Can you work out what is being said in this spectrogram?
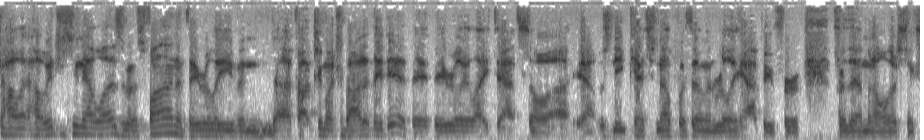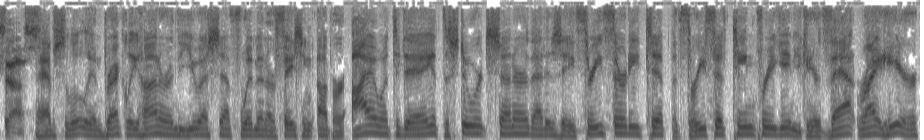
how how interesting that was. If it was fun, if they really even uh, thought too much about it, they did. They they really liked that. So uh, yeah, it was neat catching up with them and really happy for for them and all their success. Absolutely. And Breckley Hunter and the USF women are facing Upper Iowa today at the Stewart Center. That is a 3:30 tip, a 3:15 pregame. You can hear that right here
